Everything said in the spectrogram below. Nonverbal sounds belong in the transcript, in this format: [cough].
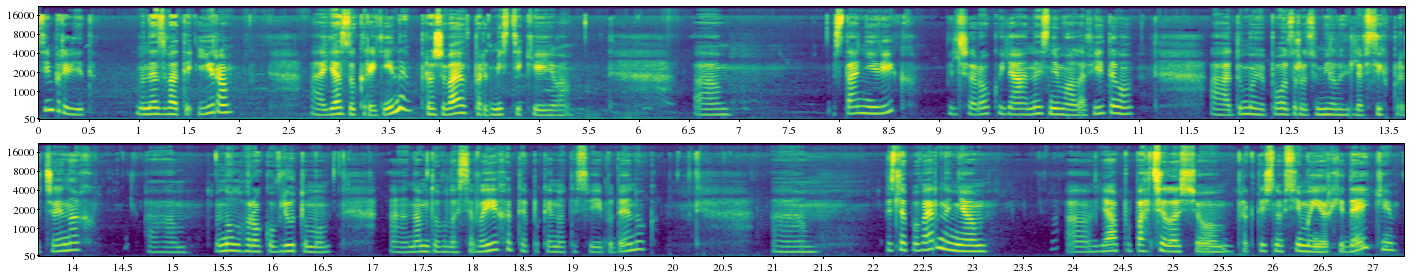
Всім привіт! Мене звати Іра. Я з України, проживаю в передмісті Києва. Останній рік, більше року, я не знімала відео. Думаю, по зрозумілих для всіх причинах. Минулого року, в лютому, нам довелося виїхати, покинути свій будинок. Після повернення я побачила, що практично всі мої орхідейки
